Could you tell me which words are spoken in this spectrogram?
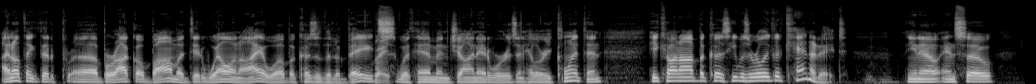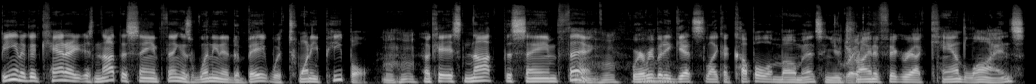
I don't think that uh, Barack Obama did well in Iowa because of the debates Right. with him and John Edwards and Hillary Clinton. He caught on because he was a really good candidate, you know, and so being a good candidate is not the same thing as winning a debate with 20 people. Mm-hmm. Okay, it's not the same thing mm-hmm. where everybody mm-hmm. gets like a couple of moments and you're Right. trying to figure out canned lines,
